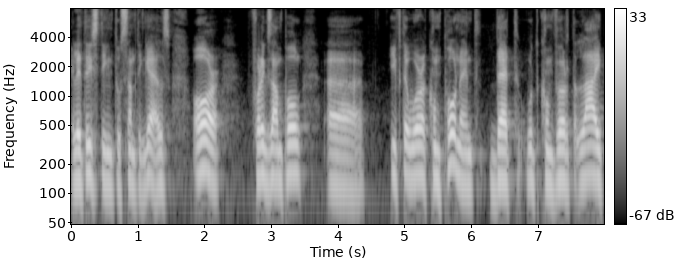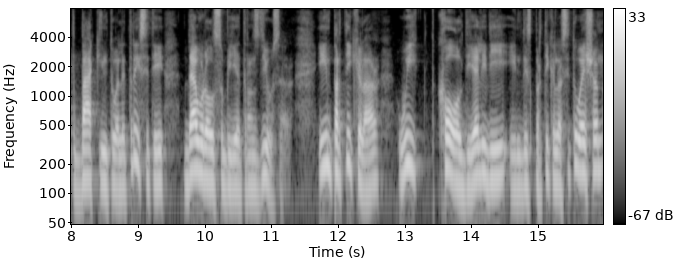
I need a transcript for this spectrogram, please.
electricity into something else, or, for example, uh, if there were a component that would convert light back into electricity, that would also be a transducer. In particular, we call the LED in this particular situation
